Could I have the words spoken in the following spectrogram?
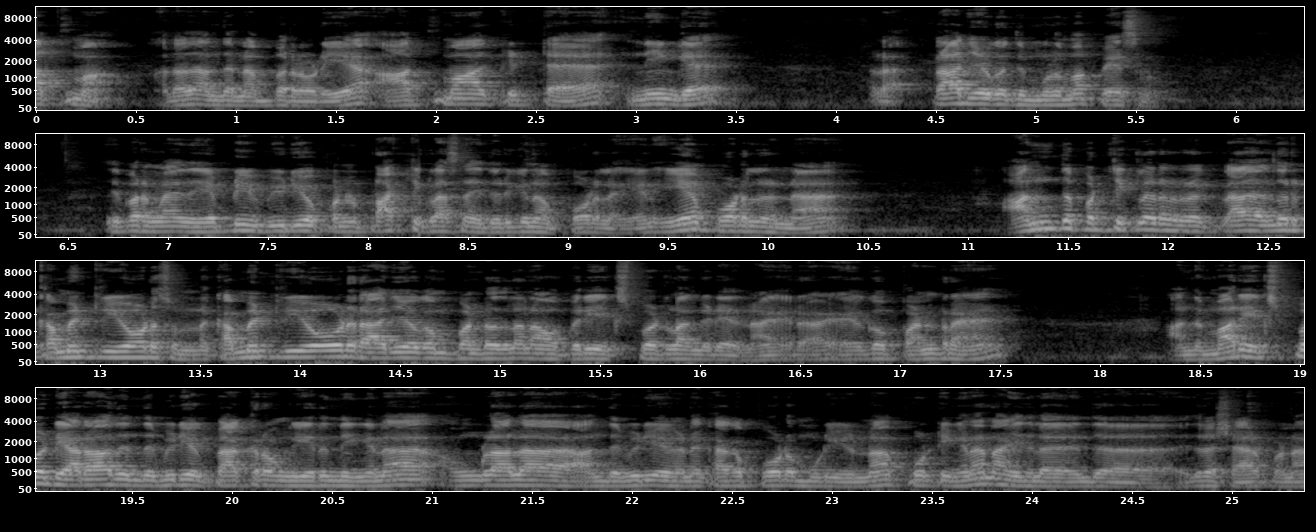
ஆத்மா அதாவது அந்த நபருடைய ஆத்மா கிட்ட நீங்கள் ராஜயோகத்தின் மூலமாக பேசணும். இது பாருங்களேன் இது எப்படி வீடியோ பண்ண ப்ராக்டிக் கிளாஸ் நான் இது வரைக்கும் நான் போடலை. எனக்கு ஏன் போடலைன்னா அந்த பர்டிகுலர் வந்து ஒரு கமெண்ட்ரியோடு சொல்லணும். கமெண்ட்ரியோடு ராஜயோகம் பண்ணுறதுலாம் நான் பெரிய எக்ஸ்பர்ட்லாம் கிடையாது. நான் யோகம் பண்ணுறேன் அந்த மாதிரி எக்ஸ்பர்ட் யாராவது இந்த வீடியோ பார்க்குறவங்க இருந்தீங்கன்னா உங்களால் அந்த வீடியோ எனக்காக போட முடியும்னா போட்டிங்கன்னா நான் இதில் இந்த இதில் ஷேர் பண்ண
